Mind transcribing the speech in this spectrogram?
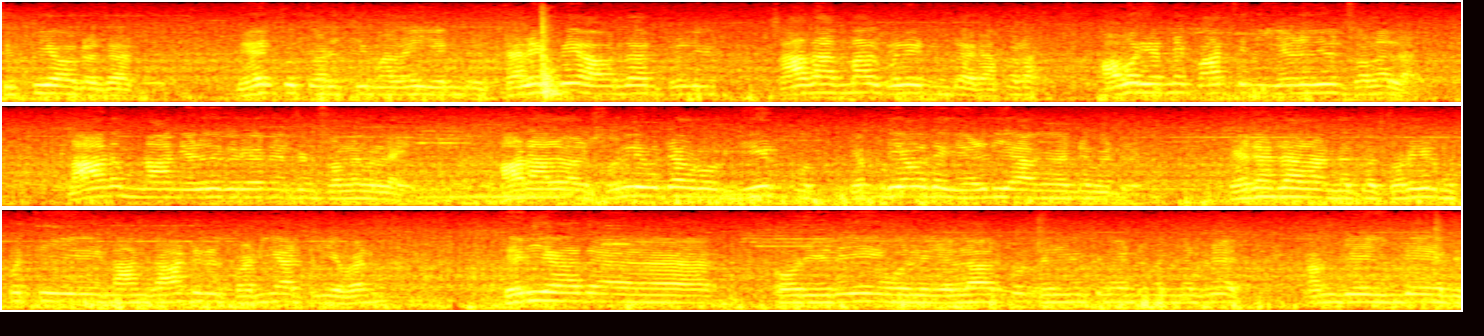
சிப்பி அவர்கள் தான். மேற்கு தொடர்ச்சி மலை என்று தலைப்பே அவர்தான் சொல்லி சாதாரணமாக சொல்லிட்டு இருந்தார் அப்புறம் அவர் என்னை பார்த்து நீ எழுதுன்னு சொல்லலை. நானும் நான் எழுதுகிறேன் என்று சொல்லவில்லை. ஆனால் அவர் சொல்லிவிட்டு அவர் ஒரு ஈர்ப்பு. எப்படியாவது எழுதியாக வேண்டும் என்று. ஏனென்றால் அந்த துறையில் முப்பத்தி நான்கு ஆண்டுகள் பணியாற்றியவன் தெரியாத ஒரு இதையை ஒரு எல்லாருக்கும் தெரிவிக்க வேண்டும் என்கின்ற அங்கே இங்கே என்று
